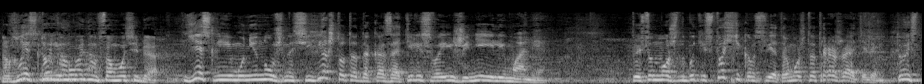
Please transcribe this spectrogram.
Только Если только ему, руководителем самого себя. если ему не нужно себе что-то доказать, или своей жене, или маме, То есть он может быть источником света, а может отражателем. То есть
